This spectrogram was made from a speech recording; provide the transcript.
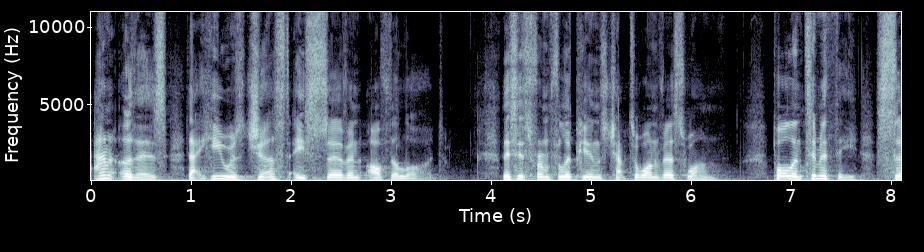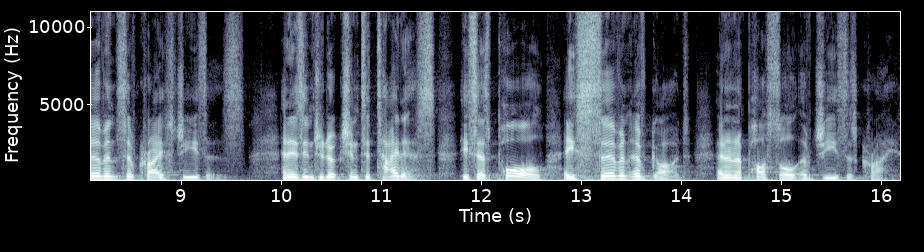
and others that he was just a servant of the Lord. This is from Philippians chapter 1 verse 1. Paul and Timothy, servants of Christ Jesus. And his introduction to Titus, he says, Paul, a servant of God and an apostle of Jesus Christ.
